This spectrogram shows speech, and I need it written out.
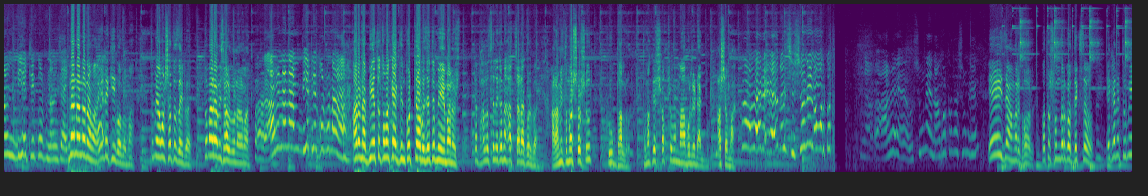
আমি বিয়ে ঠিক করব না আমি যাই। না না না না মা এটা কি বলো মা? তুমি আমার সাথে যাইবা। তোমার আমি ছাড়বো না মা। আরে না না আমি বিয়ে ঠিক করব না। আরে না বিয়ে তো তোমাকে একদিন করতে হবে যেহেতু মেয়ে মানুষ। তা ভালো ছেলে কেন হাত ছাড়া করবা? আর আমি তোমার শ্বশুর খুব ভালো। তোমাকে সবসময় মা বলে ডাকবো। আসো মা। শুনেন আমার কথা আরে শুনেন আমার কথা শুনেন এই যে আমার ঘর কত সুন্দর ঘর দেখছ? এখানে তুমি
